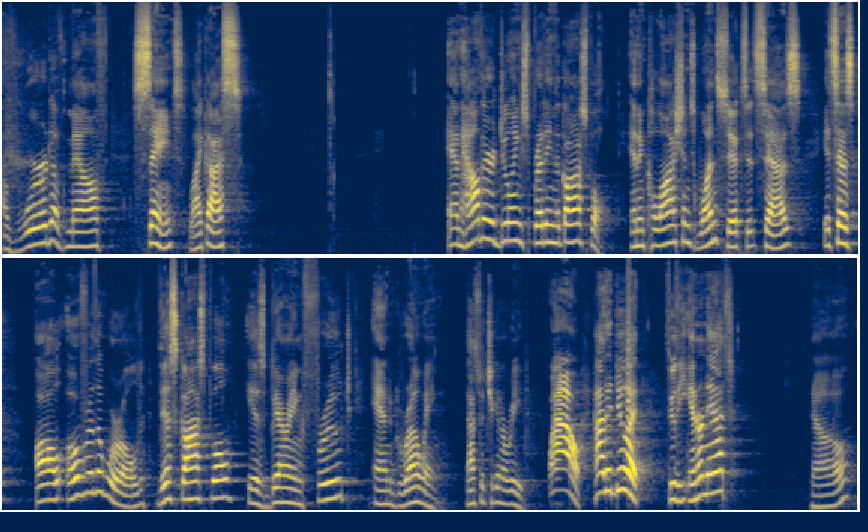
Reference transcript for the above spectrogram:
of word of mouth saints like us and how they're doing spreading the gospel. And in Colossians 1 6, it says, it says, all over the world, this gospel is bearing fruit and growing. That's what you're going to read. Wow, how to do it? Through the internet? No.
